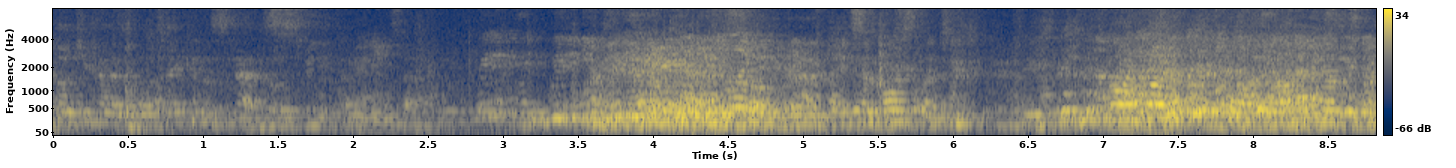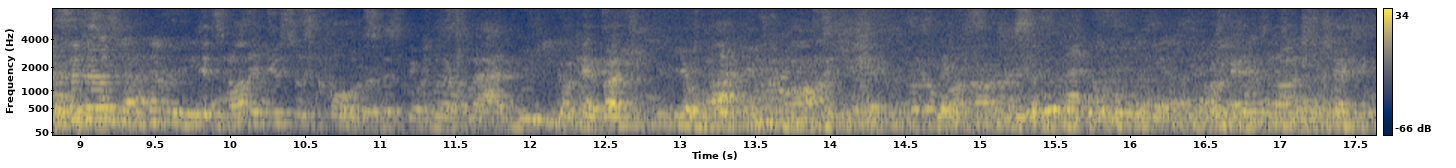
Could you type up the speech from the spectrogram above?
thought you guys were all taken the stats. We didn't, we didn't. even It's a course that's. It's not a useless course, let's be clear on that. Okay, but you're not using R. Okay, so I'm just checking.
